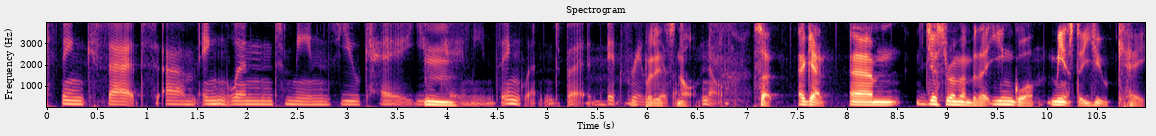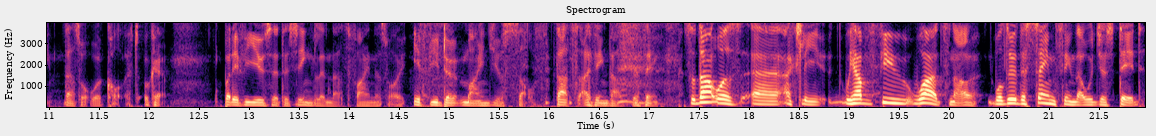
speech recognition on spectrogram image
think that um, England means UK, UK means England, but it really But it's isn't. not. No. So again, um, just remember that Yingguo means the UK. That's what we'll call it. Okay. But if you use it as England, that's fine as well. If you don't mind yourself, that's I think that's the thing. So that was uh, actually we have a few words now. We'll do the same thing that we just did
